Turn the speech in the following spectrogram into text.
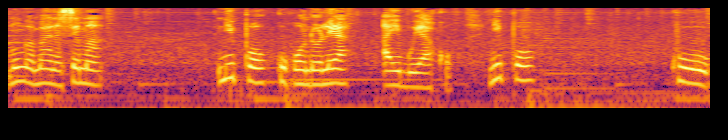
mungu ambaye anasema nipo kukuondolea aibu yako. Nipo ku,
